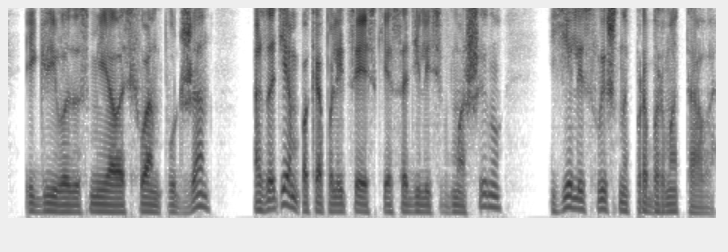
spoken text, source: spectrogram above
— игриво засмеялась Хван Пуджан, а затем, пока полицейские садились в машину, еле слышно пробормотала.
